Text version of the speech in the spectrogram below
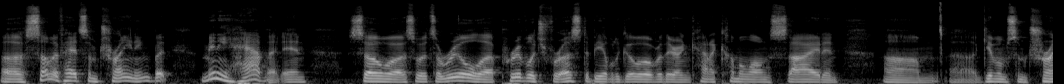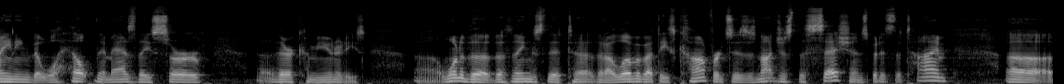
uh, some have had some training, but many haven't. And so, uh, so it's a real uh, privilege for us to be able to go over there and kind of come alongside and um, uh, give them some training that will help them as they serve uh, their communities. one of the, the things that that I love about these conferences is not just the sessions, but it's the time uh,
